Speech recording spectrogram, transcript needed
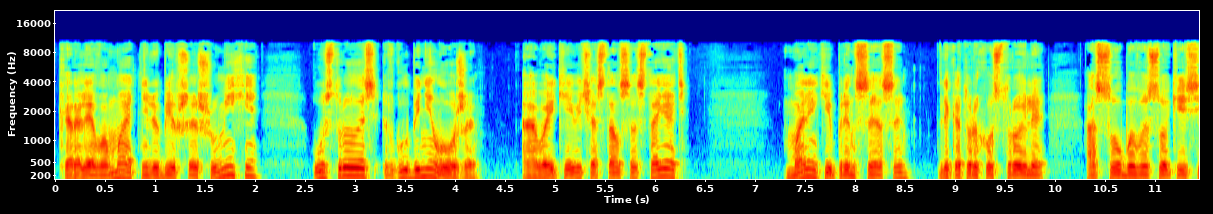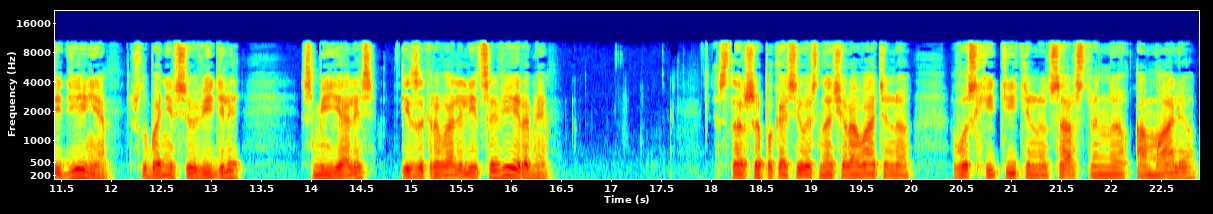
Королева-мать, не любившая шумихи, устроилась в глубине ложи, а Вайкевич остался стоять. Маленькие принцессы, для которых устроили особо высокие сиденья, чтобы они все видели, смеялись и закрывали лица веерами. Старшая покосилась на очаровательную, восхитительную царственную Амалию,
